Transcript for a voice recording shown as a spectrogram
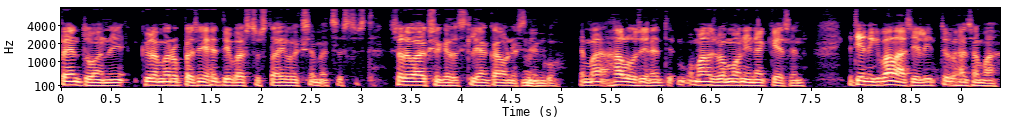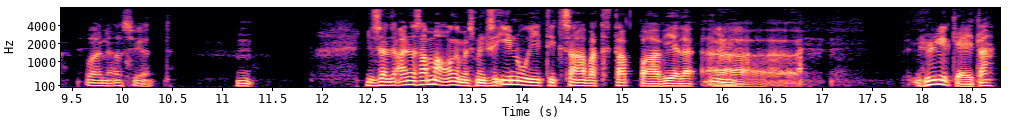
pentua, niin kyllä mä rupesin heti vastustaa Ilveksen metsästystä. Se oli vain yksinkertaisesti liian kaunis. Mm-hmm. Niin kuin, ja mä halusin, että mahdollisimman moni näkee sen. Ja tietenkin valaisiin liittyy vähän samanlainen asia. Että. Niin se on aina sama ongelma, miksi inuitit saavat tappaa vielä mm. ää, hylkeitä –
